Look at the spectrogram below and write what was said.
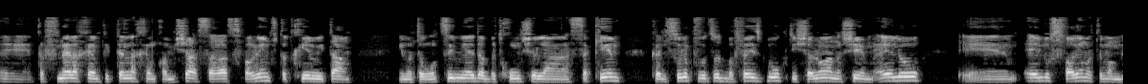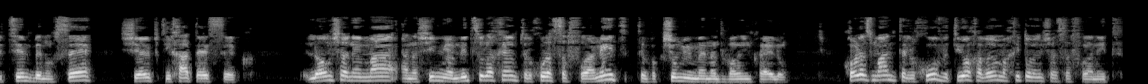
אה, תפנה לכם, תיתן לכם חמישה, עשרה ספרים שתתחילו איתם. אם אתם רוצים ידע בתחום של העסקים, כנסו לקבוצות בפייסבוק, תשאלו אנשים, אלו, אילו ספרים אתם ממליצים בנושא של פתיחת עסק. לא משנה מה אנשים ימליצו לכם, תלכו לספרנית, תבקשו ממנה דברים כאלו. כל הזמן תלכו ותהיו החברים הכי טובים של הספרנית.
